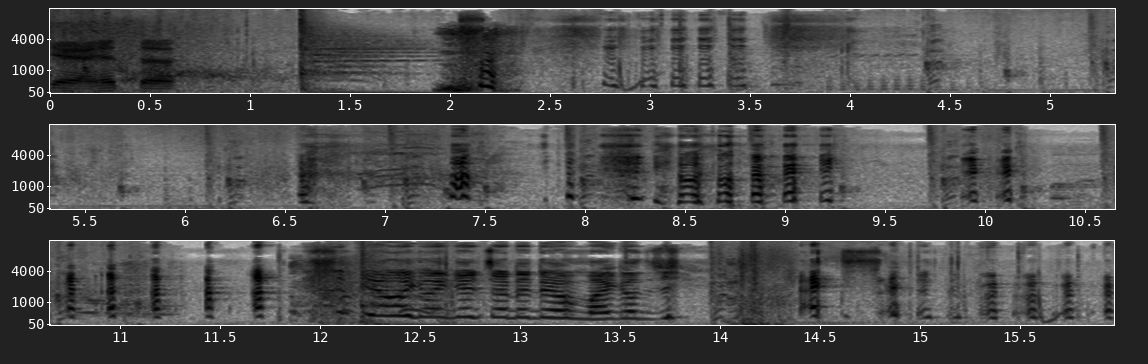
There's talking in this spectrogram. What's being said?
Yeah, hit the. you look like you look like you're trying to do a Michael Jackson.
